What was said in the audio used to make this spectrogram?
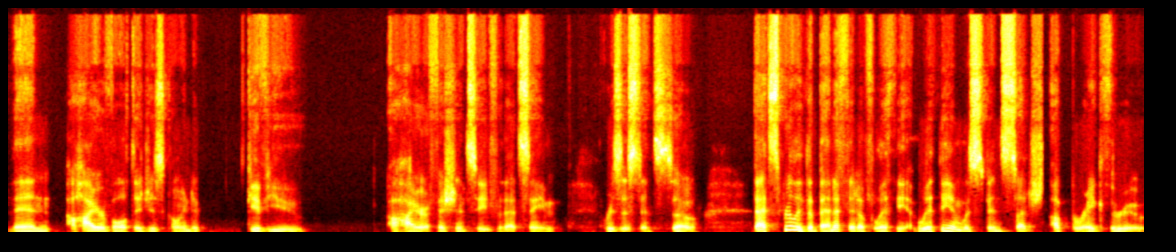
then a higher voltage is going to give you a higher efficiency for that same resistance. So that's really the benefit of lithium. Lithium has been such a breakthrough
